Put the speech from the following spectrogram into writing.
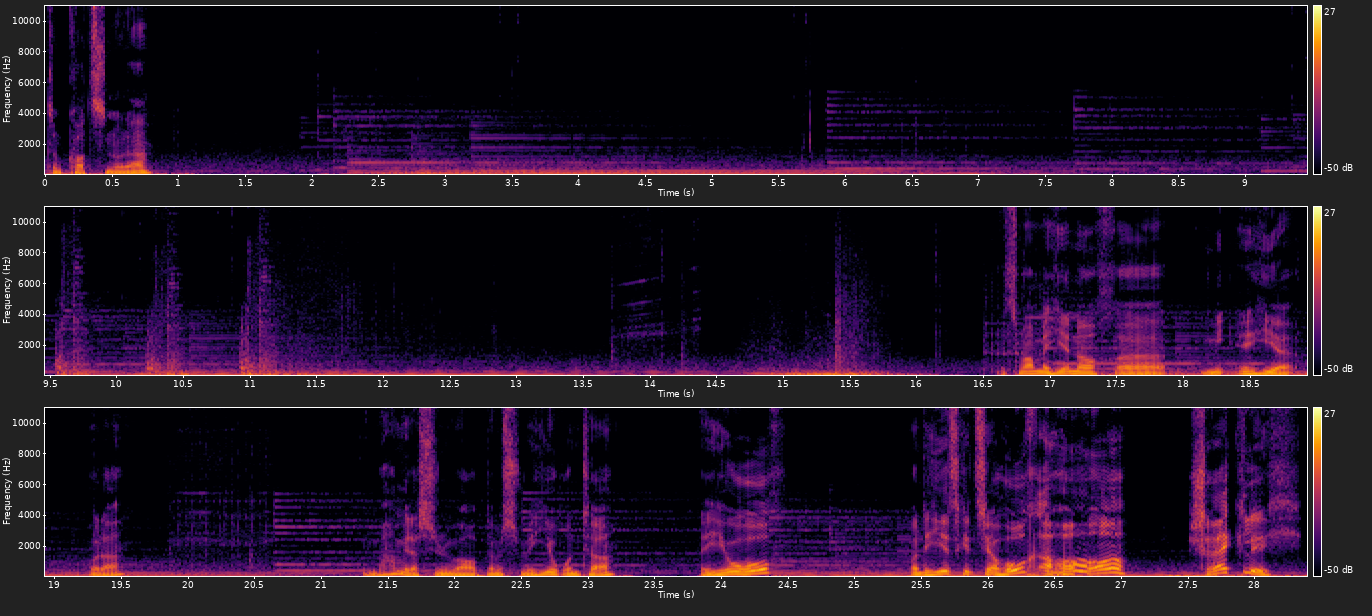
Zum Kotzen, oder? Jetzt machen wir hier noch, äh, äh, hier, oder? Wie machen wir das denn überhaupt? Da müssen wir hier runter. Äh, hier hoch? Und hier geht's ja hoch. Oh, schrecklich.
